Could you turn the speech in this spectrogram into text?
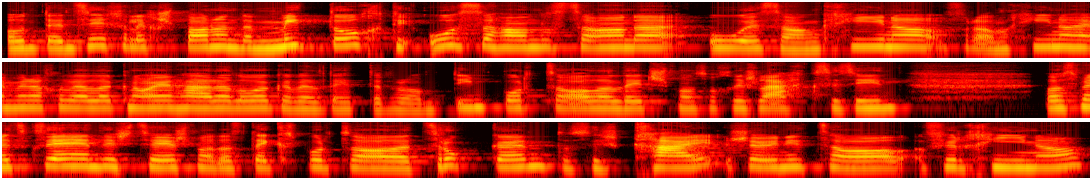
Und dann sicherlich spannend am Mittwoch die Außenhandelszahlen USA und China. Vor allem China haben wir ein bisschen genauer heranschauen, weil dort vor allem die Importzahlen letztes Mal so ein bisschen schlecht sind. Was wir jetzt gesehen haben, ist zuerst mal, dass die Exportzahlen zurückgehen. Das ist keine schöne Zahl für China.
